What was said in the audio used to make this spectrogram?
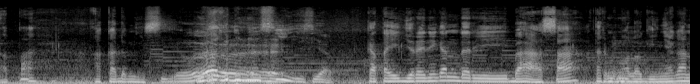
apa akademisi, oh, Akademisi siap. kata hijrah ini kan dari bahasa terminologinya kan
